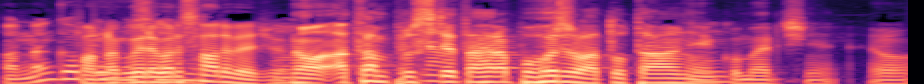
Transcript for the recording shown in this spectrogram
Fandango, Fandango je poslední? 99, že jo? No a tam prostě No. ta hra pohořela totálně Hmm. komerčně, jo.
